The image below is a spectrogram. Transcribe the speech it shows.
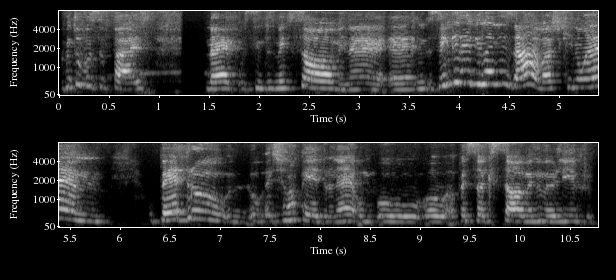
Quanto você faz, né? Simplesmente some, né? É, sem querer vilanizar, eu acho que não é o Pedro, chama Pedro, né? O, o, a pessoa que some no meu livro.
